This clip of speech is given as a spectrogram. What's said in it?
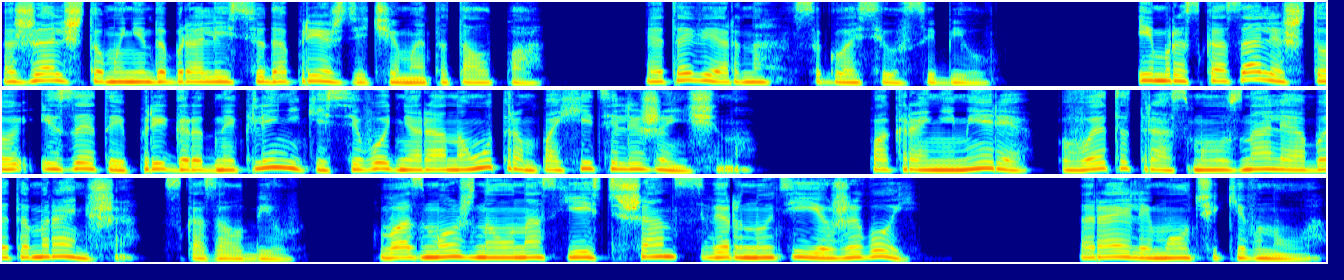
«Жаль, что мы не добрались сюда прежде, чем эта толпа». «Это верно», — согласился Билл. Им рассказали, что из этой пригородной клиники сегодня рано утром похитили женщину. «По крайней мере, в этот раз мы узнали об этом раньше», — сказал Билл. «Возможно, у нас есть шанс вернуть ее живой». Райли молча кивнула.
